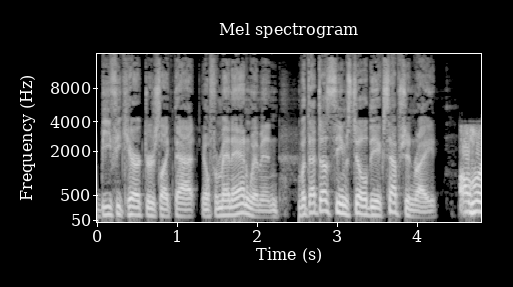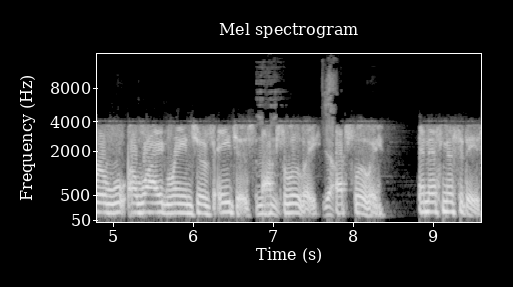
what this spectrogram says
beefy characters like that, you know, for men and women. But that does seem still the exception, right? Over a, a wide range of ages. Mm-hmm. Absolutely. Yeah. Absolutely. And ethnicities.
